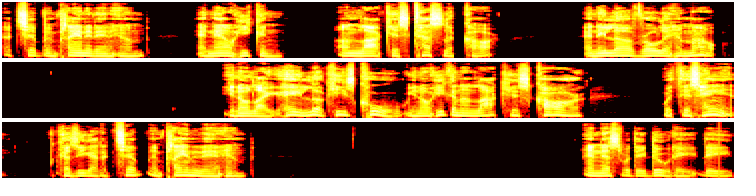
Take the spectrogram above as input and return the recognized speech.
a chip implanted in him, and now he can unlock his Tesla car. And they love rolling him out. You know, like, hey, look, he's cool. You know, he can unlock his car with his hand because he got a chip implanted in him. And that's what they do. They they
